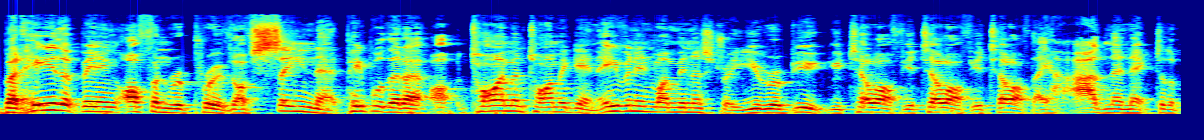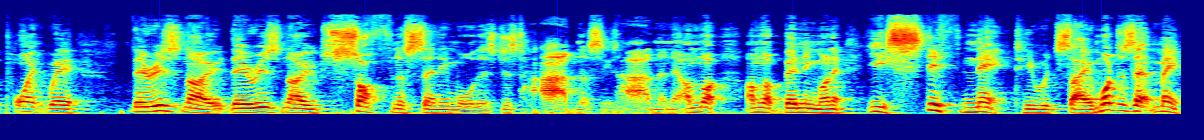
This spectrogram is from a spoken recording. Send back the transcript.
But he that being often reproved, I've seen that. People that are uh, time and time again, even in my ministry, you rebuke, you tell off, you tell off, you tell off. They harden their neck to the point where there is no there is no softness anymore. There's just hardness. He's hardening. it. I'm not I'm not bending my neck. You stiff necked, he would say. And what does that mean?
